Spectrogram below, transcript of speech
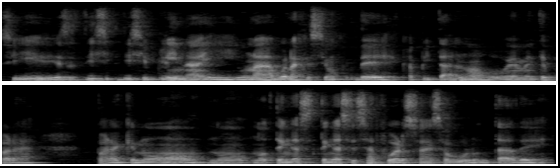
sí, es disciplina y una buena gestión de capital, ¿no? Obviamente para, para que no, no, no tengas, tengas esa fuerza, esa voluntad de,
